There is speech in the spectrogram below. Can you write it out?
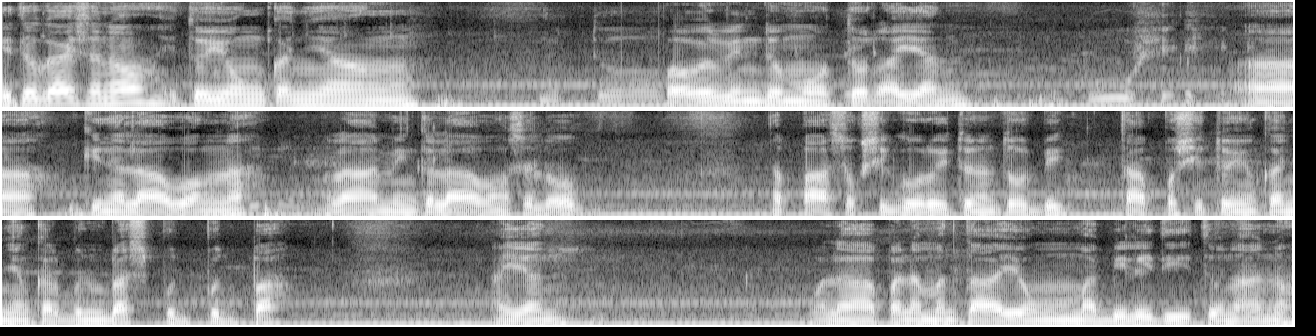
ito guys ano? Ito yung kanyang power window motor. Ayan. Ah kinalawang na. Maraming kalawang sa loob napasok siguro ito ng tubig. Tapos ito yung kanyang carbon brush pudpud pa. Ayan. Wala pa naman tayong mabili dito na ano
